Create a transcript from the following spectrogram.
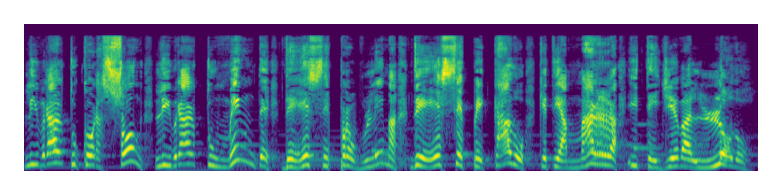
librar tu corazón, librar tu mente de ese problema, de ese pecado que te amarra y te lleva al lodo.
